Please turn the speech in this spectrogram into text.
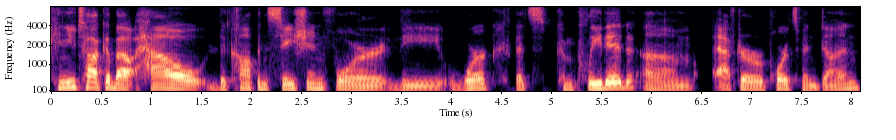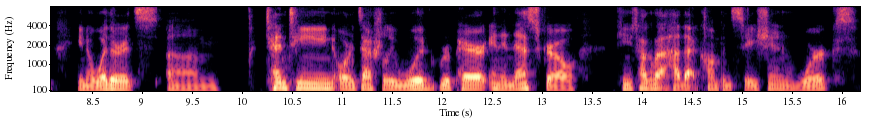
can you talk about how the compensation for the work that's completed um, after a report's been done, you know, whether it's um, tenting or it's actually wood repair in an escrow, can you talk about how that compensation works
